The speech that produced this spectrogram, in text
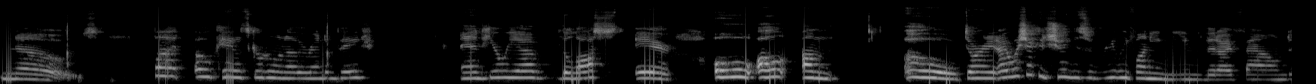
knows? But okay let's go to another random page. And here we have the lost Heir. oh i'll um oh darn it. I wish i could show you this really funny meme that i found.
